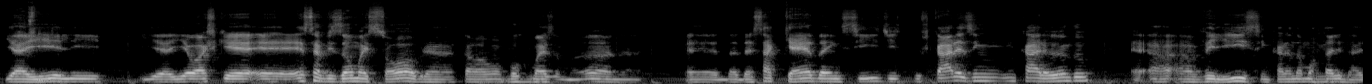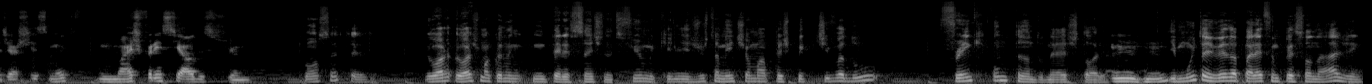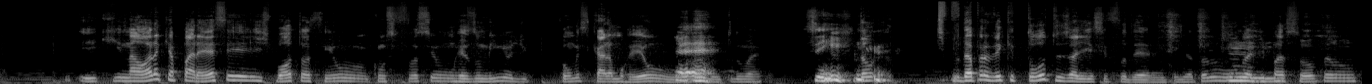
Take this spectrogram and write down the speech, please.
E aí Sim. ele. E aí eu acho que é, é essa visão mais sóbria, tá, um pouco uhum. mais humana, é, da, dessa queda em si, de, dos caras encarando a, a velhice, encarando a mortalidade. Uhum. Eu acho isso muito mais diferencial desse filme. Com certeza. Eu, eu acho uma coisa interessante nesse filme que ele justamente é uma perspectiva do Frank contando né, a história. Uhum. E muitas vezes aparece um personagem e que na hora que aparece eles botam assim um, como se fosse um resuminho de como esse cara morreu é. e tudo mais. Sim. Então, tipo, dá pra ver que todos ali se fuderam, entendeu? Todo mundo uhum. ali passou pelo,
